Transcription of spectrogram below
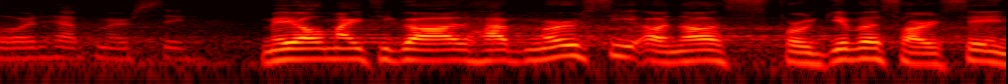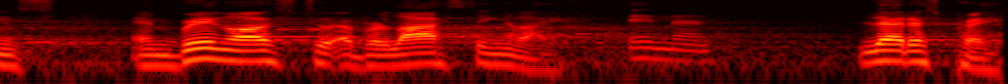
Lord, have mercy. May Almighty God have mercy on us, forgive us our sins, and bring us to everlasting life. Amen. Let us pray.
